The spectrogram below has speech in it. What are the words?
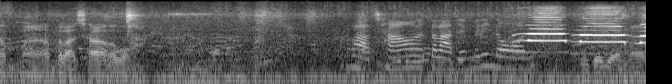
ครับ มาตลาดเช้าครับผมตลาดเช้าตลาดยังไม่ได้นอนนี่ตัวใหญ่มาก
